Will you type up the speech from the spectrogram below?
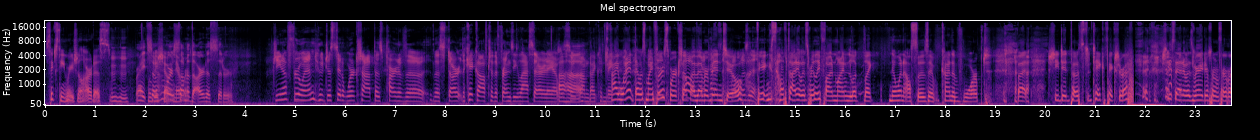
sixteen regional artists. Mm-hmm. Right. We'll so be who are some work. of the artists that are? Gina Fruin, who just did a workshop as part of the the start, the kickoff to the frenzy last Saturday. I was so uh-huh. bummed I couldn't make I it. went. That was my first workshop Oh, I've ever been to. How was it? Being self-taught, it was really fun. Mine looked like no one else's. It kind of warped, but she did post to take a picture of. it. she said it was very different from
